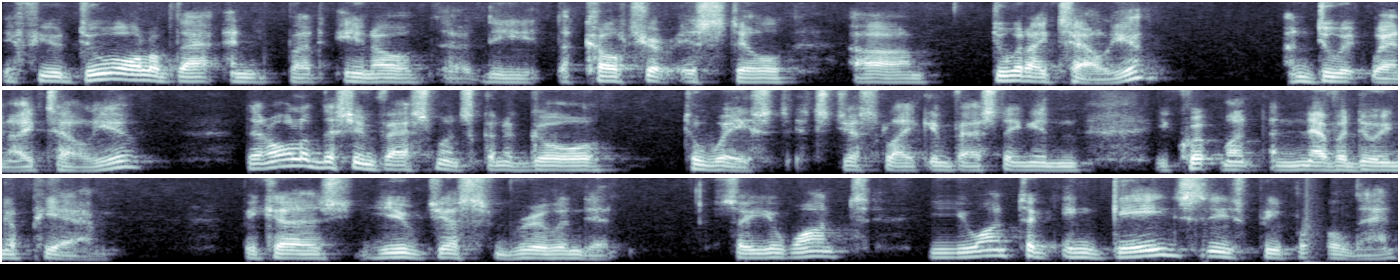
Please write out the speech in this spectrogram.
if you do all of that, and but you know the the, culture is still um, do what I tell you, and do it when I tell you, then all of this investment's going to go to waste. It's just like investing in equipment and never doing a PM because you've just ruined it. So you want you want to engage these people then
